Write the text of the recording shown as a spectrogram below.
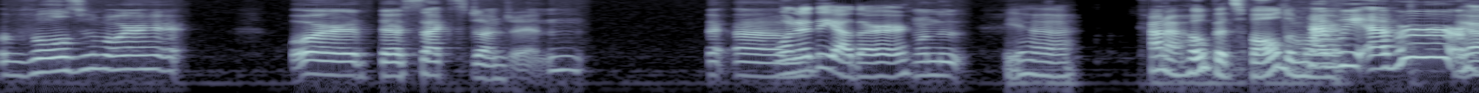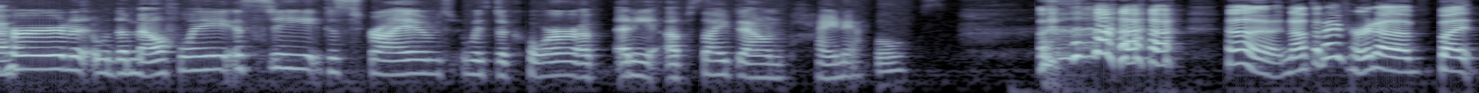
Voldemort or their sex dungeon. Um, One or the other. one of- Yeah. Kind of hope it's Voldemort. Have we ever Yeah. heard the Malfoy estate described with decor of any upside down pineapples? Huh, not that I've heard of, but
